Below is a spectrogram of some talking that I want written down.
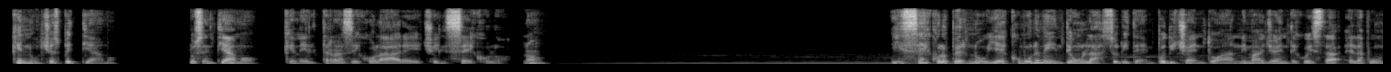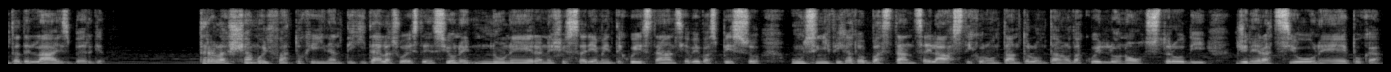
che non ci aspettiamo. Lo sentiamo che nel trasecolare c'è il secolo, no? Il secolo per noi è comunemente un lasso di tempo di cento anni, ma gente questa è la punta dell'iceberg. Tralasciamo il fatto che in antichità la sua estensione non era necessariamente questa, anzi aveva spesso un significato abbastanza elastico, non tanto lontano da quello nostro di generazione, e epoca.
